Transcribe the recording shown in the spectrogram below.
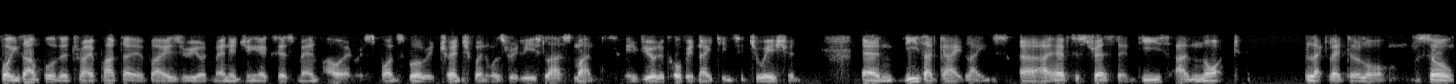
for example, the Tripartite Advisory on Managing Excess Manpower and Responsible Retrenchment was released last month in view of the COVID 19 situation. And these are guidelines. Uh, I have to stress that these are not black letter law. So,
